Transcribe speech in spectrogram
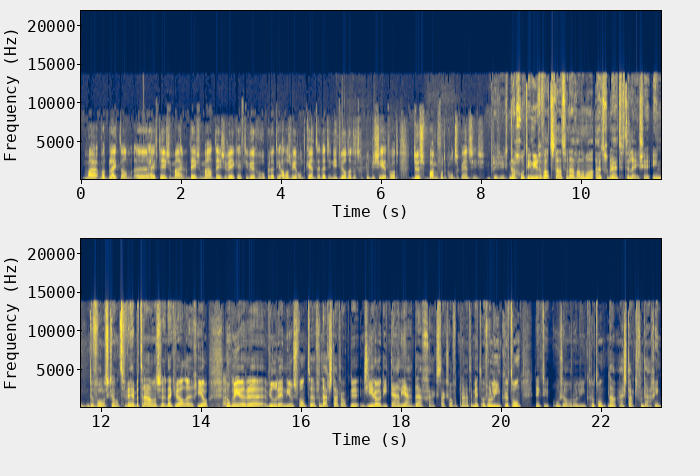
Maar wat blijkt dan? Uh, hij heeft deze, ma deze maand, deze week heeft hij weer geroepen... dat hij alles weer ontkent en dat hij niet wil dat het gepubliceerd wordt. Dus bang voor de consequenties. Precies. Nou goed, in ieder geval het staat vandaag allemaal uitgebreid te lezen in de Volkskrant. We hebben trouwens, dankjewel Gio, nog meer wielrennieuws. Want vandaag start ook de Giro d'Italia daar ga ik straks over praten met Rolien Creton. Denkt u, hoezo Rolien Creton? Nou, hij start vandaag in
